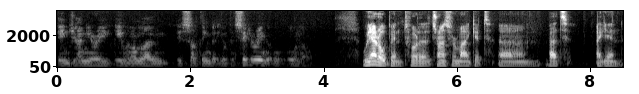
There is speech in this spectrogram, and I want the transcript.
in January, even on loan, is something that you're considering or, or not? We are open for the transfer market, um, but again,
